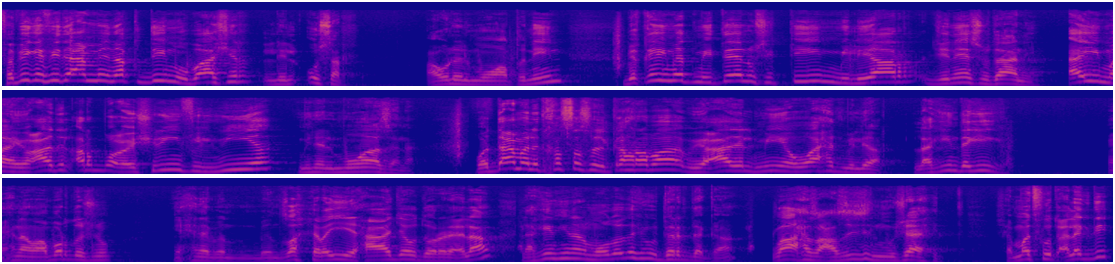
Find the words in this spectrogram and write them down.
فبقى في دعم نقدي مباشر للأسر أو للمواطنين بقيمة 260 مليار جنيه سوداني أي ما يعادل 24% من الموازنة. والدعم اللي تخصص للكهرباء بيعادل 101 مليار. لكن دقيقة إحنا ما برضه شنو؟ إحنا بن- بنظهر أي حاجة ودور الإعلام. لكن هنا الموضوع ده فيه دردقة. لاحظ عزيزي المشاهد. عشان ما تفوت عليك دي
